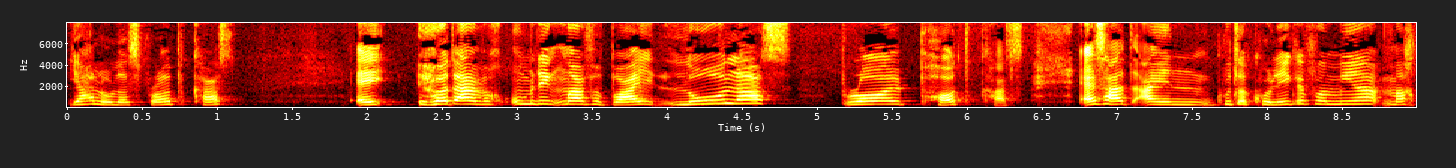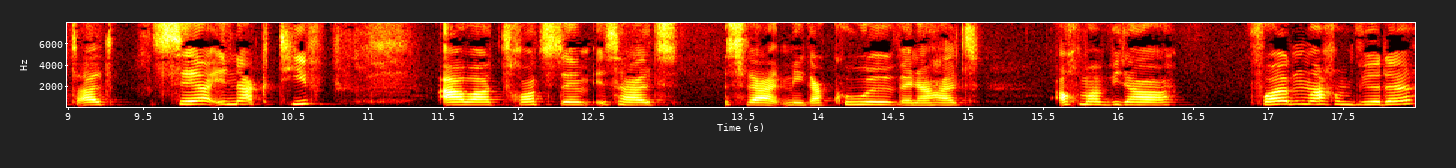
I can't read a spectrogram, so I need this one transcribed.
ja, Lolas Brawl Podcast. Ey, hört einfach unbedingt mal vorbei. Lolas Brawl Podcast. Er ist halt ein guter Kollege von mir, macht halt sehr inaktiv. Aber trotzdem ist halt es wäre halt mega cool, wenn er halt auch mal wieder Folgen machen würde.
